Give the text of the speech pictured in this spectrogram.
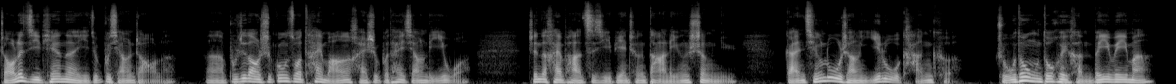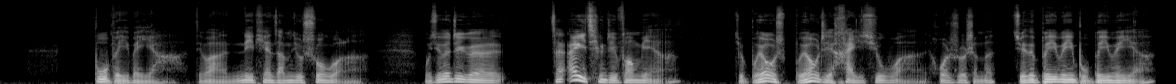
找了几天呢，也就不想找了。啊，不知道是工作太忙，还是不太想理我。真的害怕自己变成大龄剩女，感情路上一路坎坷，主动都会很卑微吗？不卑微呀，对吧？那天咱们就说过了，我觉得这个在爱情这方面啊，就不要不要这害羞啊，或者说什么觉得卑微不卑微呀？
